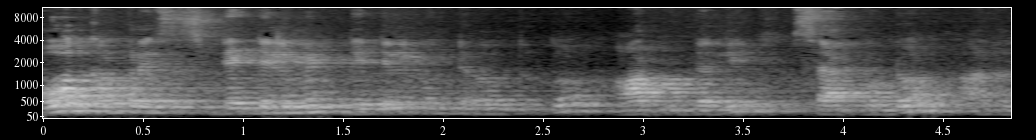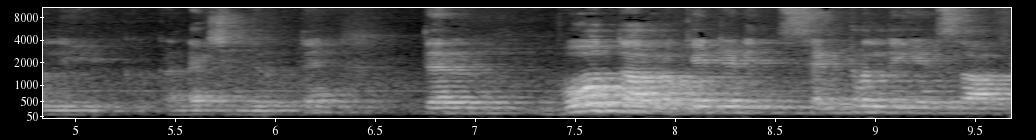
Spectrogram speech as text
both comprises dead element dead element ಇರುವಂಥದ್ದು ಹಾರ್ಟ್ವುಡ್ ಅಲ್ಲಿ ಸ್ಯಾಪ್ವುಡ್ ಅದರಲ್ಲಿ ಕಂಡಕ್ಷನ್ ಇರುತ್ತೆ. Then both are located in central layers of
